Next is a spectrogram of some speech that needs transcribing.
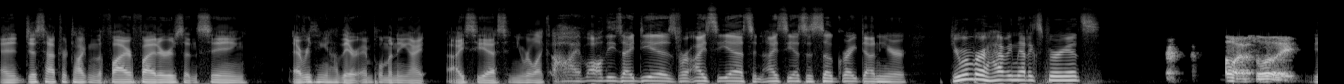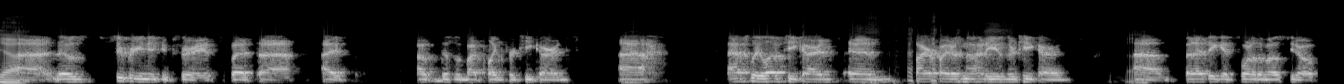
and just after talking to the firefighters and seeing everything how they are implementing I, ICS, and you were like, oh, I have all these ideas for ICS, and ICS is so great down here. Do you remember having that experience? Oh, absolutely. Yeah, uh, it was super unique experience, but uh, I uh, this is my plug for T cards. Uh, absolutely love T cards, and firefighters know how to use their T cards. Um, but I think it's one of the most you know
